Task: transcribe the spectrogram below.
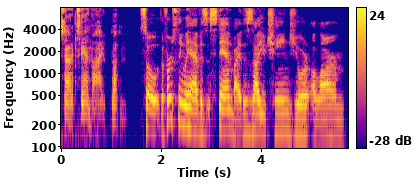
Static standby button. So the first thing we have is standby. This is how you change your alarm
